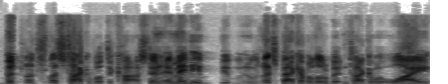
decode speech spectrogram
but let's let's talk about the cost, and and maybe let's back up a little bit and talk about why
